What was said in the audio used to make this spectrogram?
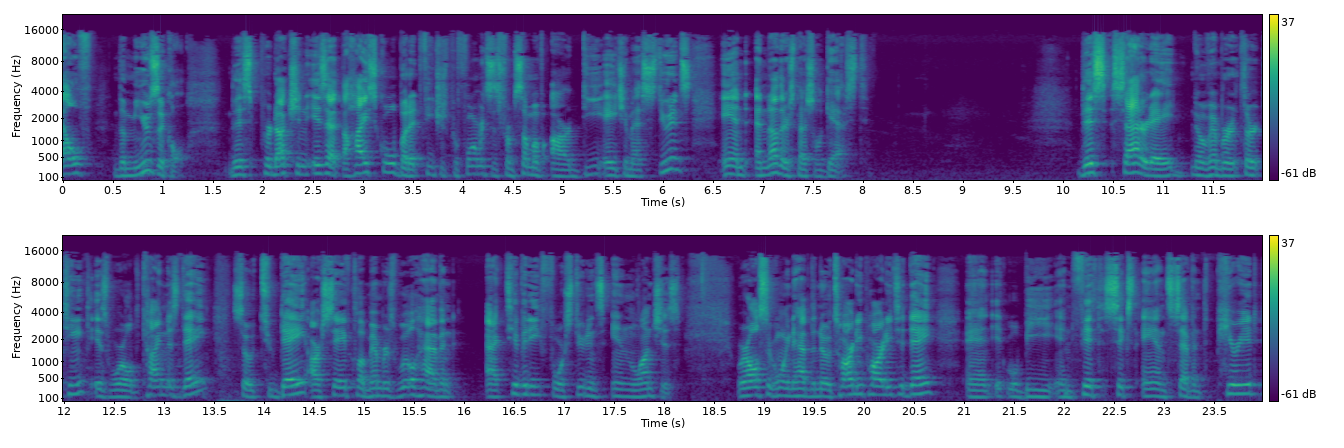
Elf the Musical. This production is at the high school, but it features performances from some of our DHMS students and another special guest. This Saturday, November 13th, is World Kindness Day. So today, our Save Club members will have an activity for students in lunches. We're also going to have the No Tardy Party today, and it will be in 5th, 6th, and 7th period.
